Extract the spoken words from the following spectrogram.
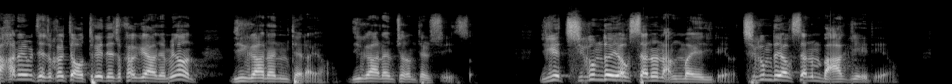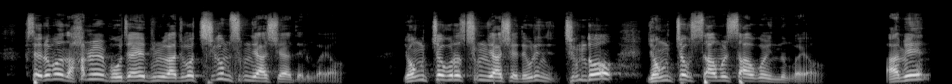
하나님을 대적할 때 어떻게 대적하게 하냐면 네가 하나님 되라요. 네가 하나님처럼 될 수 있어. 이게 지금도 역사는 악마의 일이에요. 지금도 역사는 마귀의 일이에요. 그래서 여러분 하늘 보좌의 비밀 가지고 지금 승리하셔야 되는 거예요. 영적으로 승리하셔야 돼요. 우리는 지금도 영적 싸움을 싸우고 있는 거예요. 아멘.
